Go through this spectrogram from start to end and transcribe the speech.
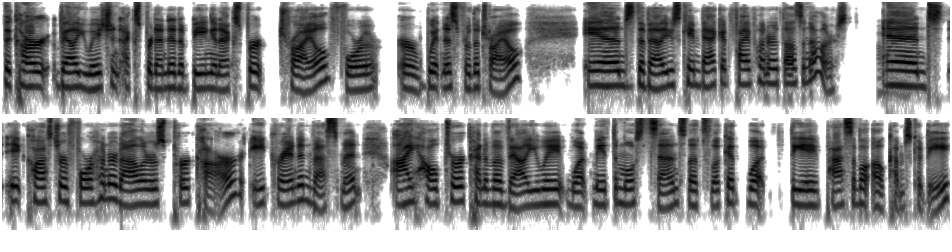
the car valuation expert ended up being an expert trial for or witness for the trial, and the values came back at five hundred thousand dollars. And it cost her $400 per car, eight grand investment. I helped her kind of evaluate what made the most sense. Let's look at what the possible outcomes could be.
